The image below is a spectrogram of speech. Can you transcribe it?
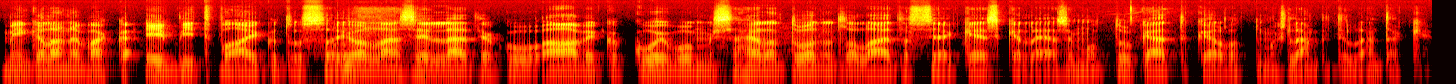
minkälainen vaikka EBIT-vaikutus on jollain sillä, että joku aavikko kuivuu, missä heillä on tuotantolaitos siellä keskellä ja se muuttuu käyttökelvottomaksi lämpötilojen takia.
